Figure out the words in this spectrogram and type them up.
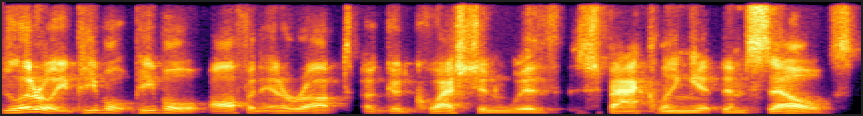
literally, people people often interrupt a good question with spackling it themselves.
